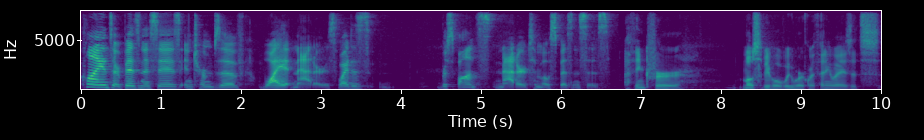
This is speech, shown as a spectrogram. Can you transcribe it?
clients or businesses in terms of why it matters. Why does response matter to most businesses? I think for most of the people we work with anyways, it's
